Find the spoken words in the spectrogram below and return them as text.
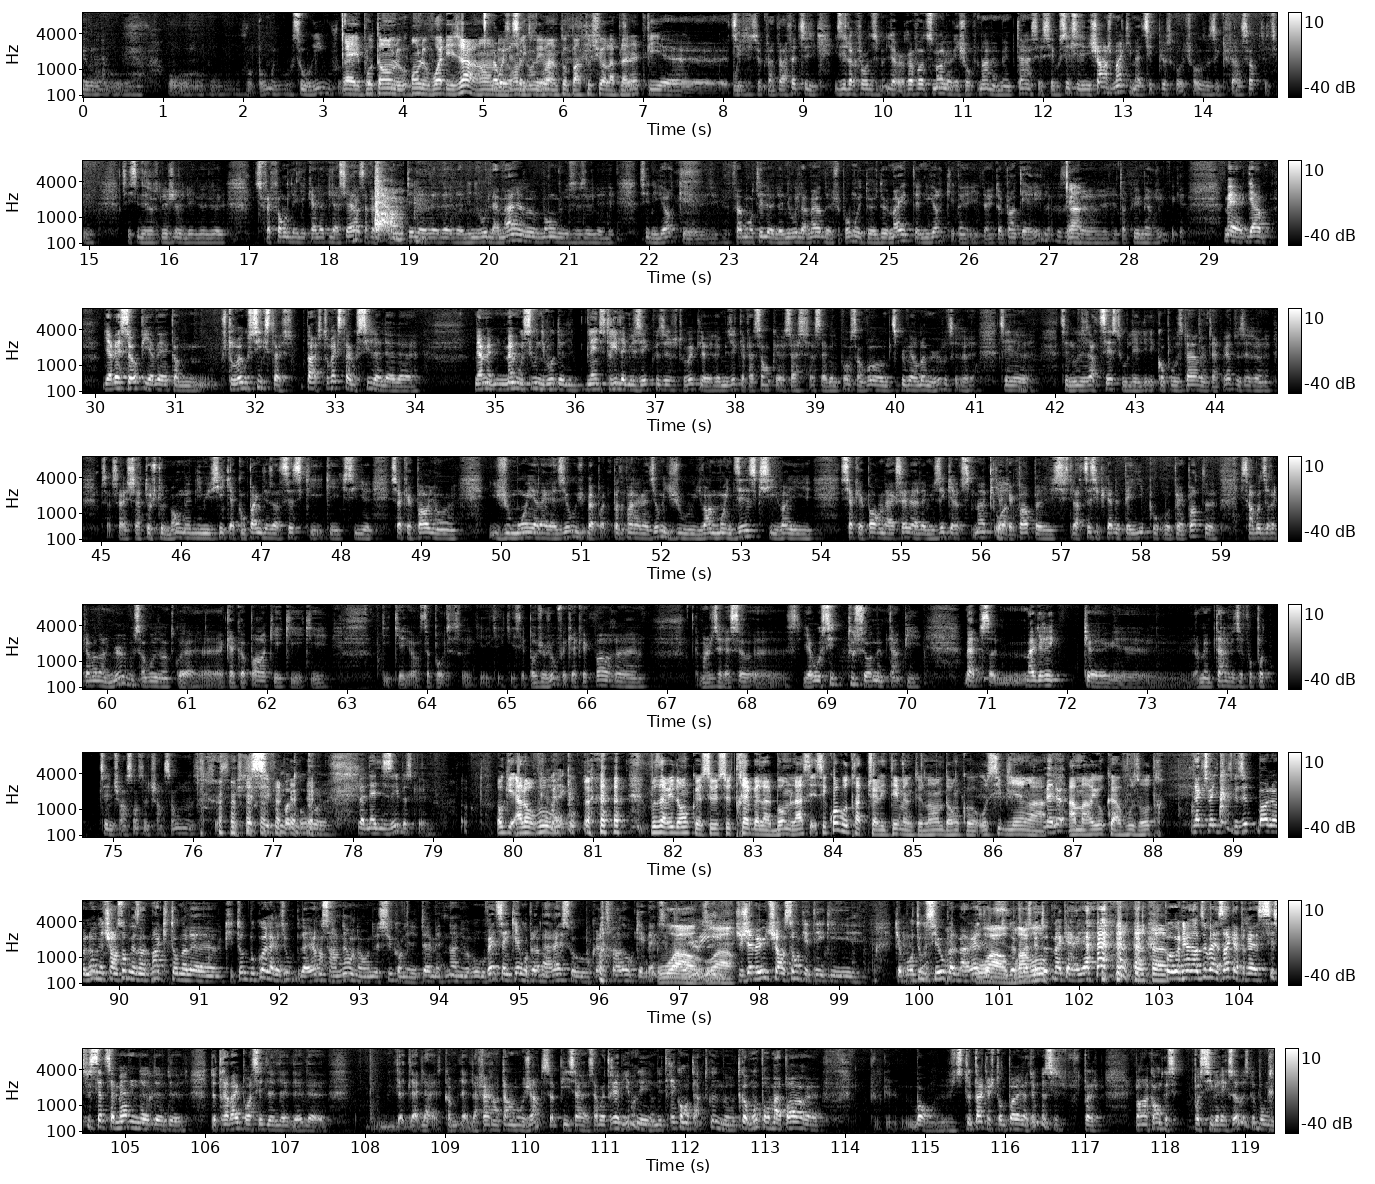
aux, souris. et pourtant, on le, on le voit déjà, hein, on, ah le, un peu partout sur la planète. Puis, euh, en fait, ils disent le refroidissement, le réchauffement, mais en même temps, c'est aussi les changements climatiques plus qu'autre chose qui fait en sorte que tu, fais fondre les calottes glaciaires, ça fait monter le, niveau de la mer. Bon, c'est New York qui fait monter le, niveau de la mer de, je sais pas moi, de 2 mètres. New York qui est un, peu enterré, là, ah. euh, est un peu émergé. Mais regarde, il y avait ça, puis il y avait comme. Je trouvais aussi que c'était. Je trouvais que c'était aussi le même, même aussi au niveau de l'industrie de la musique, je trouvais que la musique, la façon que ça ça s'appelle pas, on s'en va un petit peu vers le mur. C'est euh, nous, les artistes ou les, compositeurs, les interprètes, ça, ça, touche tout le monde, même les musiciens qui accompagnent des artistes qui, qui si, si, à quelque part, ils, jouent moins à la radio, ben, pas, pas, à la radio, mais ils, jouent, ils vendent moins de disques, si, si à quelque part on a accès à la musique gratuitement, puis à quelque part, ben, si l'artiste est plus capable de payer pour peu importe, euh, il s'en va directement dans le mur ou s'en va en tout cas quelque part qui, qui, qui qui, qui c'est pas, qui, c'est pas Jojo. Fait qu'à quelque part, euh, comment je dirais ça, euh, il y a aussi tout ça en même temps. Puis, ben, malgré que, euh, en même temps, je veux dire, faut pas, tu une chanson, c'est une chanson. Il faut pas trop l'analyser parce que. Ok, alors vous, vous avez donc ce, ce très bel album là. C'est quoi votre actualité maintenant, donc aussi bien à, à Mario qu'à vous autres? L'actualité, bon, là, on a une chanson présentement qui tourne, qui tourne beaucoup à la radio. D'ailleurs, en s'en venant, on, a su qu'on était maintenant numéro 25e au palmarès au correspondant au Québec. Wow, wow. J'ai jamais eu de chanson qui, était, qui, qui a monté aussi haut au palmarès wow, de, presque toute ma carrière. on est rendu 25 après 6 ou 7 semaines de, de, de travail pour essayer de, de, la, la, faire entendre aux gens, tout ça. Puis ça, ça va très bien, on est, on est très contents. En tout, cas, moi, pour ma part, euh, bon, je dis tout le temps que je tourne pas la radio, mais je, me rends compte que c'est pas si vrai que ça, parce que bon,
